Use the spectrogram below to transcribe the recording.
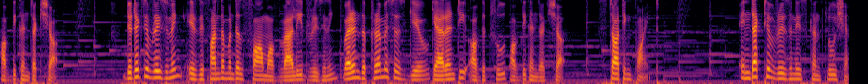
of the conjecture. Deductive reasoning is the fundamental form of valid reasoning wherein the premises give guarantee of the truth of the conjecture. Starting point Inductive reason is conclusion.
